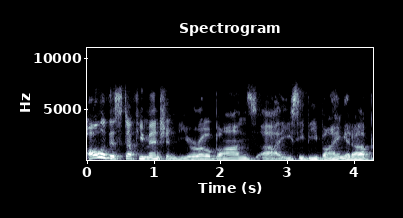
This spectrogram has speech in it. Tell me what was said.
all of this stuff you mentioned, euro bonds, uh, ECB buying it up,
